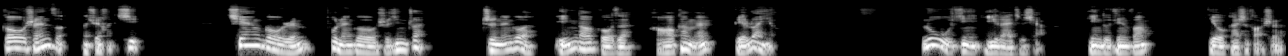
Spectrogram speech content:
狗绳子那却很细，牵狗人不能够使劲拽，只能够引导狗子好好看门，别乱咬。路径依赖之下，印度军方又开始搞事了。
